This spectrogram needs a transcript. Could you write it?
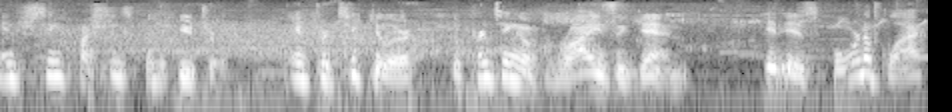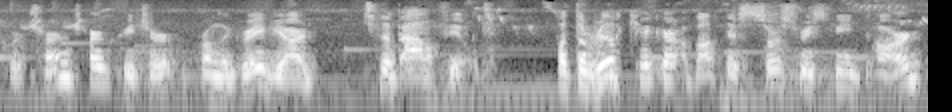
interesting questions for the future. In particular, the printing of Rise Again. It is four and a black, return target creature from the graveyard to the battlefield. But the real kicker about this sorcery speed card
